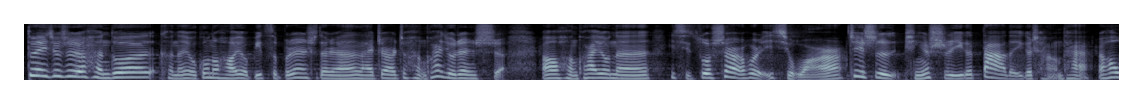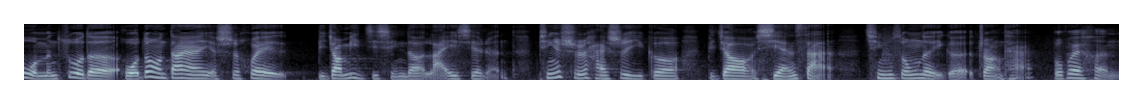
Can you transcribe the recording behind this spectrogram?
对，就是很多可能有共同好友，彼此不认识的人来这儿，就很快就认识，然后很快又能一起做事儿或者一起玩儿，这是平时一个大的一个常态。然后我们做的活动当然也是会比较密集型的来一些人，平时还是一个比较闲散、轻松的一个状态。不会很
